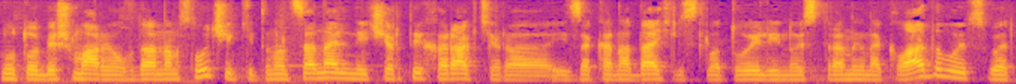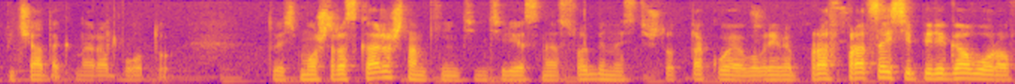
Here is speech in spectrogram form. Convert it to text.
Ну, то бишь Марвел в данном случае, какие-то национальные черты характера и законодательства той или иной страны накладывают свой отпечаток на работу. То есть, может, расскажешь нам какие-нибудь интересные особенности, что-то такое во время, в процессе переговоров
